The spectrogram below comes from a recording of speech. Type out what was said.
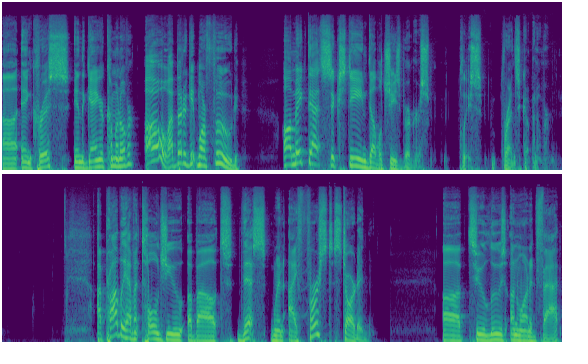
uh, and chris and the gang are coming over? Oh i better get more food. I'll make that 16 double cheeseburgers please friends coming over I probably haven't told you about this. When I first started uh, to lose unwanted fat,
